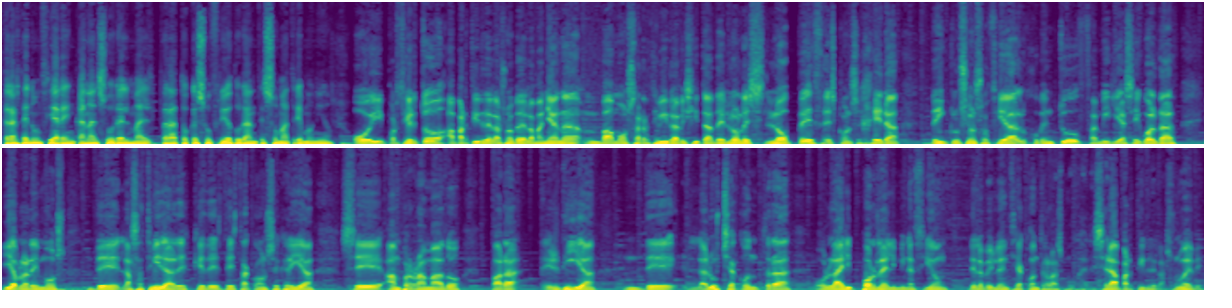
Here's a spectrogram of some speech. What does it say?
tras denunciar en Canal Sur el maltrato que sufrió durante su matrimonio. Hoy, por cierto, a partir de las 9 de la mañana vamos a recibir la visita de Loles López, es consejera de Inclusión Social, Juventud, Familias e Igualdad y hablaremos de las actividades que desde esta consejería se han programado para el día de la lucha contra o la, por la eliminación de la violencia contra las mujeres. Será a partir de las 9.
